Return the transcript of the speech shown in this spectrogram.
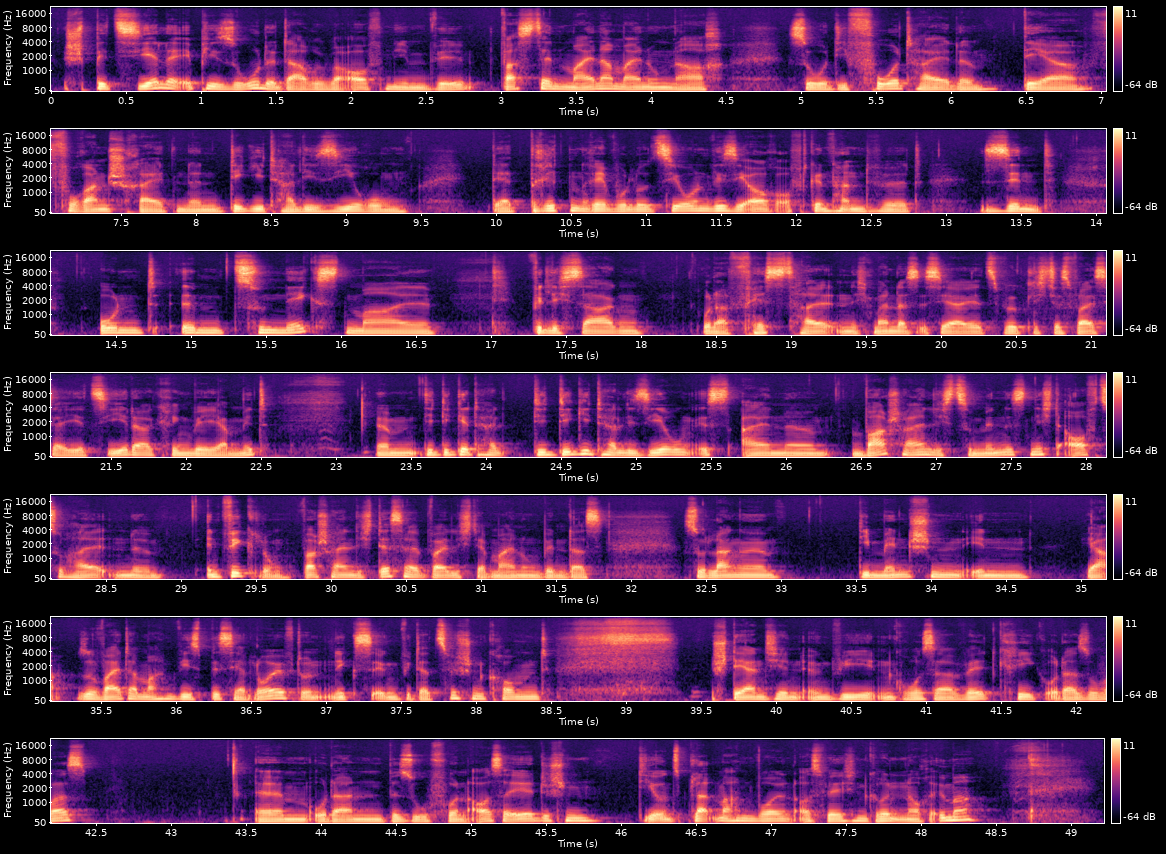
spezielle Episode darüber aufnehmen will, was denn meiner Meinung nach so die Vorteile der voranschreitenden Digitalisierung, der dritten Revolution, wie sie auch oft genannt wird, sind. Und ähm, zunächst mal will ich sagen oder festhalten, ich meine, das ist ja jetzt wirklich, das weiß ja jetzt jeder, kriegen wir ja mit. Ähm, die, Digital die Digitalisierung ist eine wahrscheinlich zumindest nicht aufzuhaltende Entwicklung. Wahrscheinlich deshalb, weil ich der Meinung bin, dass solange die Menschen in ja, so weitermachen, wie es bisher läuft und nichts irgendwie dazwischen kommt, Sternchen irgendwie ein großer Weltkrieg oder sowas, ähm, oder ein Besuch von Außerirdischen, die uns platt machen wollen, aus welchen Gründen auch immer.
